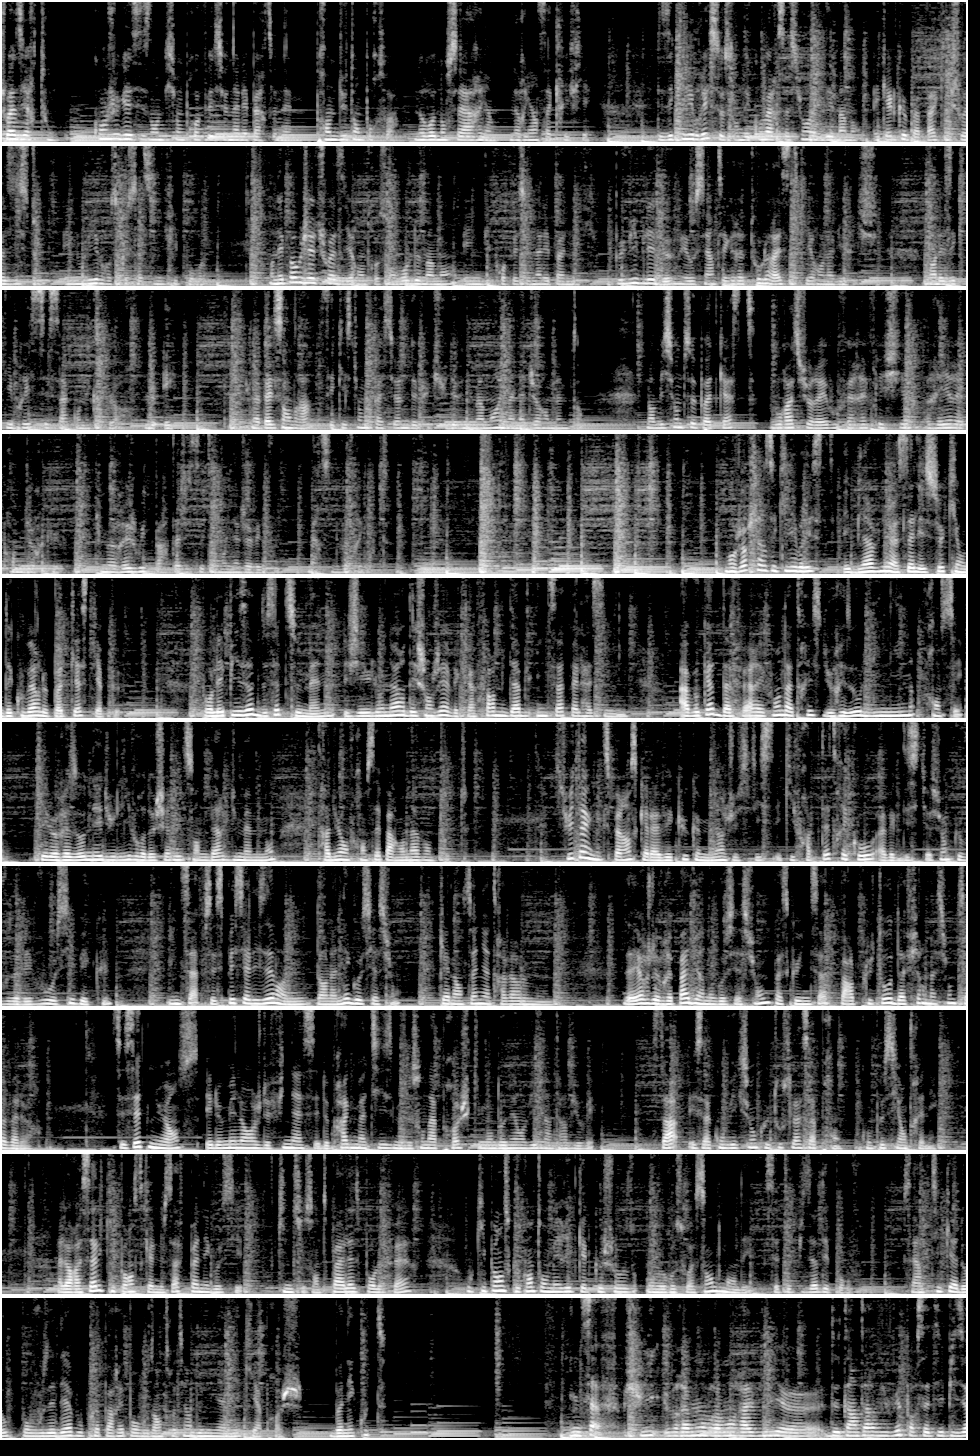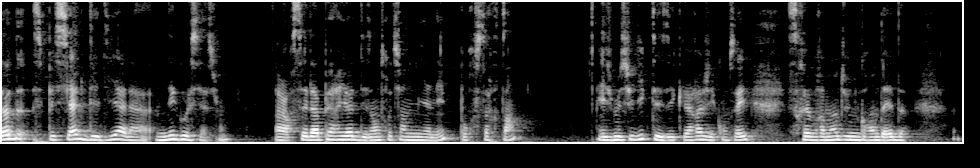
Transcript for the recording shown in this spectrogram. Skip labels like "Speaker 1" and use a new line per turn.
Choisir tout, conjuguer ses ambitions professionnelles et personnelles, prendre du temps pour soi, ne renoncer à rien, ne rien sacrifier. Les équilibristes, ce sont des conversations avec des mamans et quelques papas qui choisissent tout et nous livrent ce que ça signifie pour eux. On n'est pas obligé de choisir entre son rôle de maman et une vie professionnelle épanouie. On peut vivre les deux, mais aussi intégrer tout le reste qui rend la vie riche. Dans les équilibristes, c'est ça qu'on explore, le et. Je m'appelle Sandra, ces questions me passionnent depuis que je suis devenue maman et manager en même temps. L'ambition de ce podcast, vous rassurer, vous faire réfléchir, rire et prendre du recul. Je me réjouis de partager ces témoignages avec vous. Merci de votre écoute. Bonjour chers équilibristes et bienvenue à celles et ceux qui ont découvert le podcast il y a peu. Pour l'épisode de cette semaine, j'ai eu l'honneur d'échanger avec la formidable Insaf El Hassimi, avocate d'affaires et fondatrice du réseau Linine français, qui est le réseau né du livre de Sheryl Sandberg du même nom, traduit en français par En avant toute. Suite à une expérience qu'elle a vécue comme une injustice et qui fera peut-être écho avec des situations que vous avez vous aussi vécues, INSAF s'est spécialisée dans, la négociation qu'elle enseigne à travers le monde. D'ailleurs, je ne devrais pas dire négociation parce que INSAF parle plutôt d'affirmation de sa valeur. C'est cette nuance et le mélange de finesse et de pragmatisme de son approche qui m'ont donné envie de l'interviewer. Ça et sa conviction que tout cela s'apprend, qu'on peut s'y entraîner. Alors à celles qui pensent qu'elles ne savent pas négocier, qui ne se sentent pas à l'aise pour le faire, ou qui pensent que quand on mérite quelque chose, on le reçoit sans demander, cet épisode est pour vous. C'est un petit cadeau pour vous aider à vous préparer pour vos entretiens de mi-année qui approchent. Bonne écoute INSAF, je suis vraiment vraiment ravie euh, de t'interviewer pour cet épisode spécial dédié à la négociation. Alors c'est la période des entretiens de mi-année pour certains, et je me suis dit que tes éclairages et conseils seraient vraiment d'une grande aide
